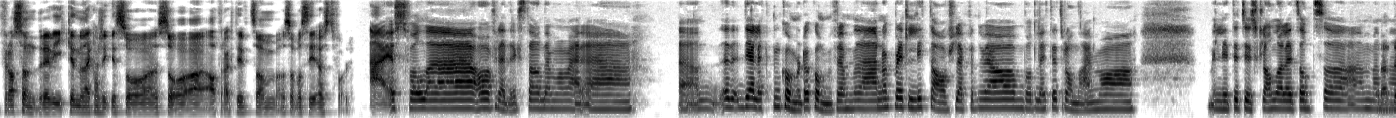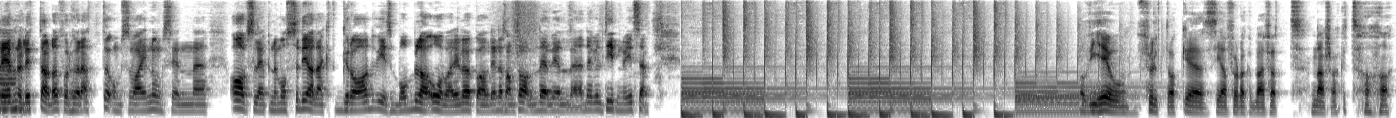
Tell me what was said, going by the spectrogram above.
fra Søndre Viken, men det er kanskje ikke så, så attraktivt som, som, å si Østfold? Nei, Østfold eh, og Fredrikstad, det må være uh, Dialekten kommer til å komme frem. men Det er nok blitt litt avsleppet. Vi har bodd litt i Trondheim og men litt i Tyskland og litt sånt. Så, men, Den drevne eh, lytter da får høre etter om Sveinung sin avslepende avslepne mossedialekt gradvis bobler over i løpet av denne samtalen. Det vil, eh, det vil tiden vise. Og vi har jo fulgt dere siden før dere ble født, nær sagt. Og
